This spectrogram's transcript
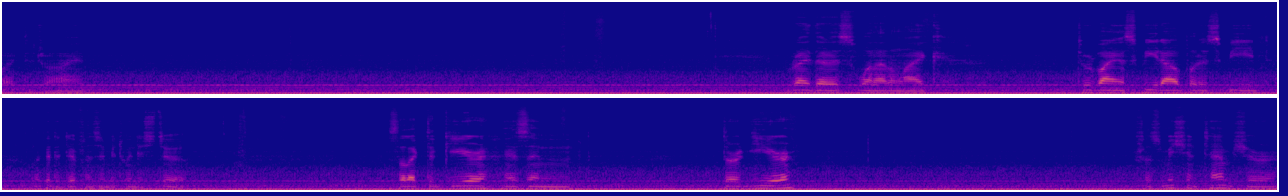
back to drive right there is what I don't like. Turbine speed, output is speed. Look at the difference in between these two. Select the gear is in third gear. Transmission temperature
